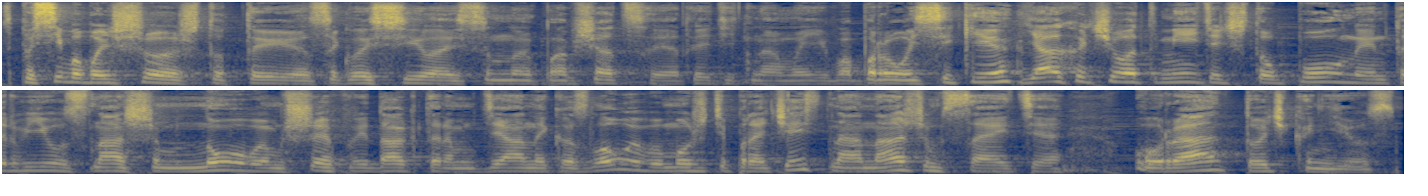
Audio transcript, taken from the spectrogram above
Спасибо большое, что ты согласилась со мной пообщаться и ответить на мои вопросики. Я хочу отметить, что полное интервью с нашим новым шеф-редактором Дианой Козловой вы можете прочесть на нашем сайте ура.news.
